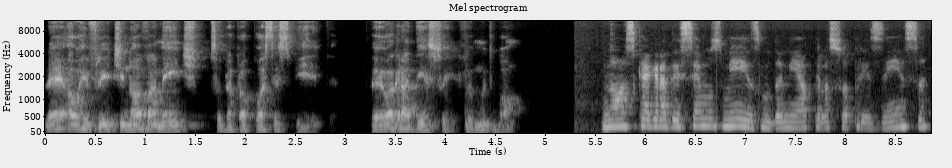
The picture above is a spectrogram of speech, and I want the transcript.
né, ao refletir novamente sobre a proposta espírita. Eu agradeço aí, foi muito bom. Nós que agradecemos mesmo, Daniel, pela sua presença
